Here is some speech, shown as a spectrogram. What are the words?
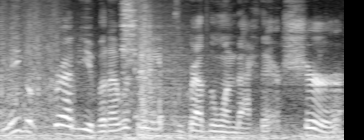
I may be able to grab you, but I wasn't able to grab the one back there. Sure.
